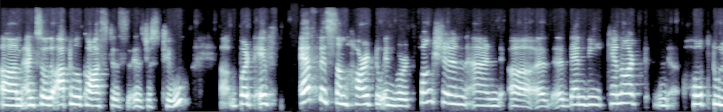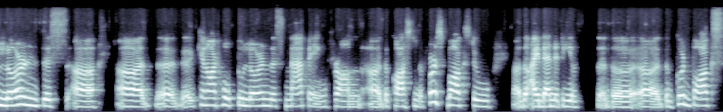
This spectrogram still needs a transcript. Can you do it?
Um, and so the optimal cost is, is just two. Uh, but if f is some hard to invert function, and uh, then we cannot hope to learn this uh, uh, the, cannot hope to learn this mapping from uh, the cost in the first box to uh, the identity of the, the, uh, the good box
